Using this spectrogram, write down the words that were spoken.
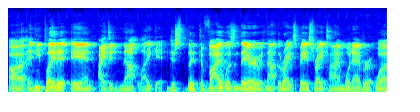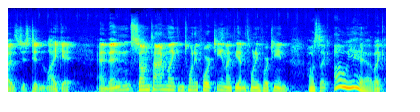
Uh, and he played it, and I did not like it. Just the, the vibe wasn't there. It was not the right space, right time, whatever it was. Just didn't like it. And then sometime like in 2014, like the end of 2014, I was like, "Oh yeah!" Like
